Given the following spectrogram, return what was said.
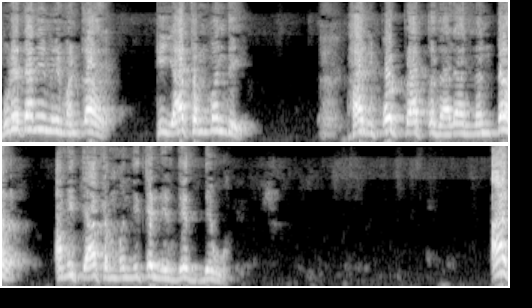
पुढे त्यांनी मी म्हटलंय की या संबंधी हा रिपोर्ट प्राप्त झाल्यानंतर आम्ही त्या संबंधीचे निर्देश देऊ. आज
